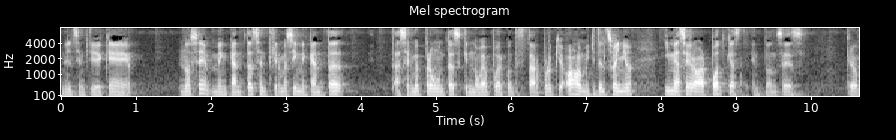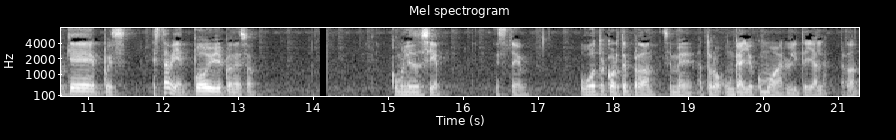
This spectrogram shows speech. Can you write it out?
en el sentido de que no sé, me encanta sentirme así, me encanta hacerme preguntas que no voy a poder contestar porque oh, me quita el sueño y me hace grabar podcast. Entonces, creo que pues está bien, puedo vivir con eso. Como les decía, este hubo otro corte, perdón, se me atoró un gallo como a Lolita Yala, perdón.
